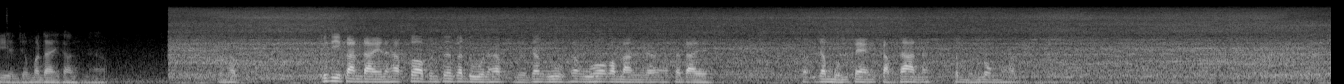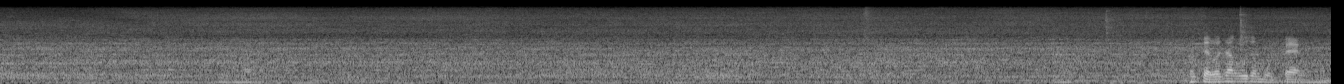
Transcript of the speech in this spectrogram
เปลี่ยนจะมาใดกันนะครับนะครับ วิธีการใดนะครับ ก็เพื่อนๆก็ดูนะครับเดี๋ยวช่างอู้ช่างอู้เขากำลังจะจะใดจะหมุนแปลงกลับด้านนะจะหมุนลงนะครับสังเกตว่าช่างอู้จะหมุนแปลงนะครับ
